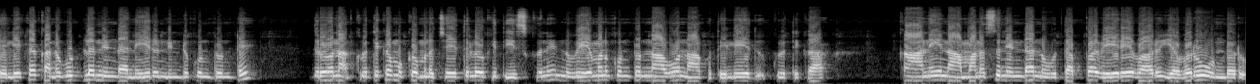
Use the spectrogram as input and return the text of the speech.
తెలియక కనుగుడ్ల నిండా నీరు నిండుకుంటుంటే ద్రోణ కృతిక ముఖమును చేతిలోకి తీసుకుని నువ్వేమనుకుంటున్నావో నాకు తెలియదు కృతిక కానీ నా మనసు నిండా నువ్వు తప్ప వేరే వారు ఎవరూ ఉండరు.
